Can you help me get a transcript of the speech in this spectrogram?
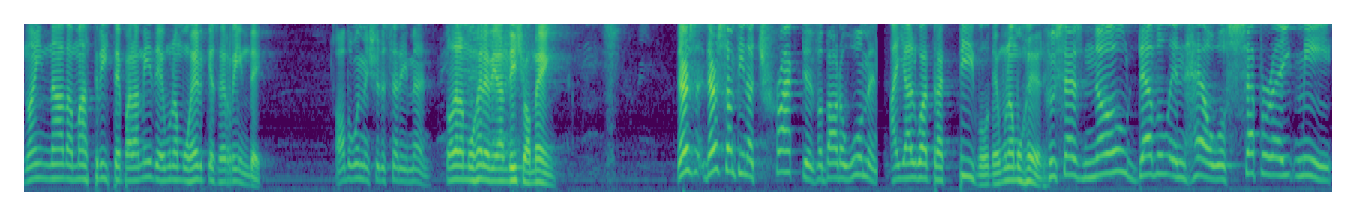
No hay nada más triste para mí de una mujer que se rinde. All the women should have said amen. Todas las mujeres hubieran dicho amén. There's, there's something attractive about a woman Hay algo atractivo de una mujer who says, No devil in hell will separate me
